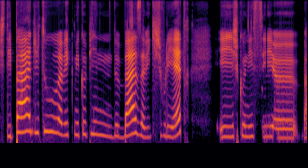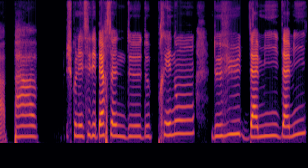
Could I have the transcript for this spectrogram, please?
j'étais pas du tout avec mes copines de base avec qui je voulais être et je connaissais euh, bah, pas je connaissais des personnes de, de prénom, de vue, d'amis, d'amis,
